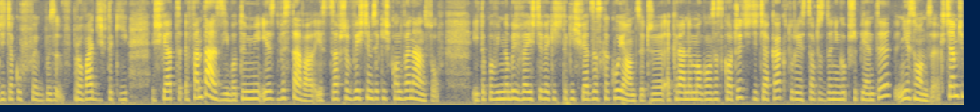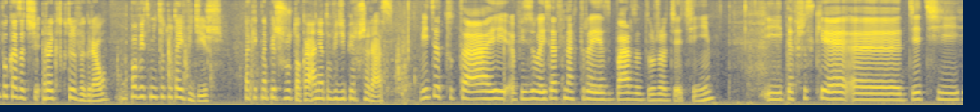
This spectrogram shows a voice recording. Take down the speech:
dzieciaków jakby wprowadzić w taki świat fantazji, bo tym jest wystawa, jest zawsze wyjściem z jakichś konwenansów i to być wejście w jakiś taki świat zaskakujący. Czy ekrany mogą zaskoczyć dzieciaka, który jest cały czas do niego przypięty? Nie sądzę. Chciałam ci pokazać projekt, który wygrał. Powiedz mi, co tutaj widzisz? Tak jak na pierwszy rzut oka. Ania to widzi pierwszy raz. Widzę tutaj wizualizację, na której jest bardzo dużo dzieci. I te wszystkie y, dzieci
